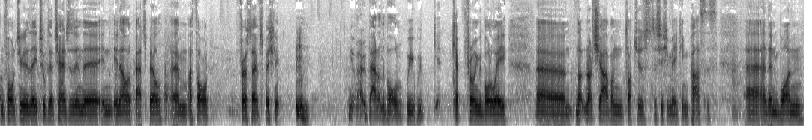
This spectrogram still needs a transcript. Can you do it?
Unfortunately, they took their chances in the in, in our bad spell. Um, I thought first half especially we were very bad on the ball. We we kept throwing the ball away. Uh, not not sharp on touches, decision making, passes, uh, and then one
